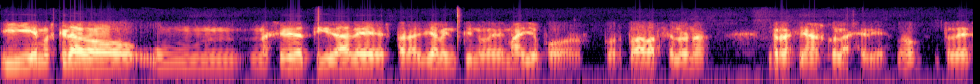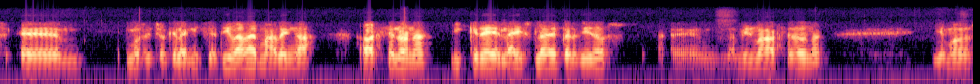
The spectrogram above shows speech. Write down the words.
y hemos creado un- una serie de actividades para el día 29 de mayo por, por toda Barcelona relacionadas con la serie, ¿no? Entonces, eh, hemos hecho que la iniciativa Dharma venga a Barcelona y cree la isla de perdidos en la misma Barcelona y hemos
